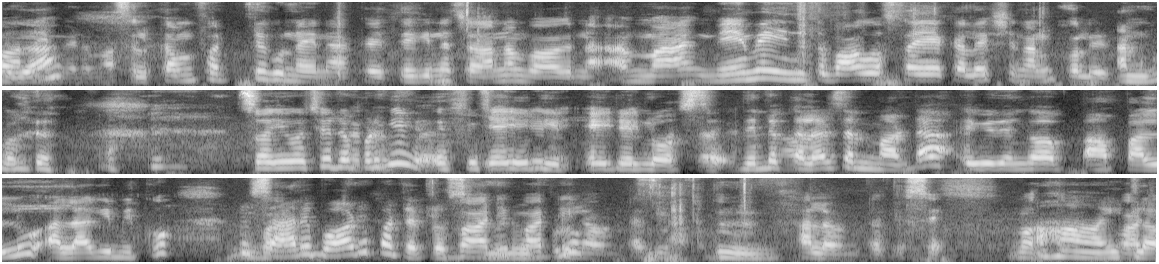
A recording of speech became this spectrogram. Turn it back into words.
బాగా మేడం అసలు కంఫర్ట్గా ఉన్నాయి నాకైతే. చాలా బాగున్నాయి మేమే ఇంత బాగా వస్తాయా కలెక్షన్ అనుకోలేదు. అనుకోలేదు. సో ఇవి వచ్చేటప్పటికి ఎయిటీన్ ఎయిటీన్లో వస్తాయి. దీంట్లో కలర్స్ అన్నమాట. ఈ విధంగా ఆ పళ్ళు అలాగే మీకు సారీ బాడీ పార్ట్ ఎట్లా బాడీ పార్ట్ ఇలా ఉంటది. అలా ఉంటది ఇట్లా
